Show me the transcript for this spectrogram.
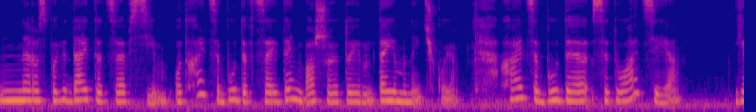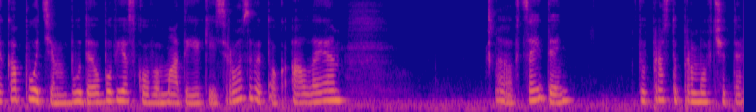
Не розповідайте це всім. От хай це буде в цей день вашою таємничкою. Хай це буде ситуація, яка потім буде обов'язково мати якийсь розвиток, але е, в цей день ви просто промовчите.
